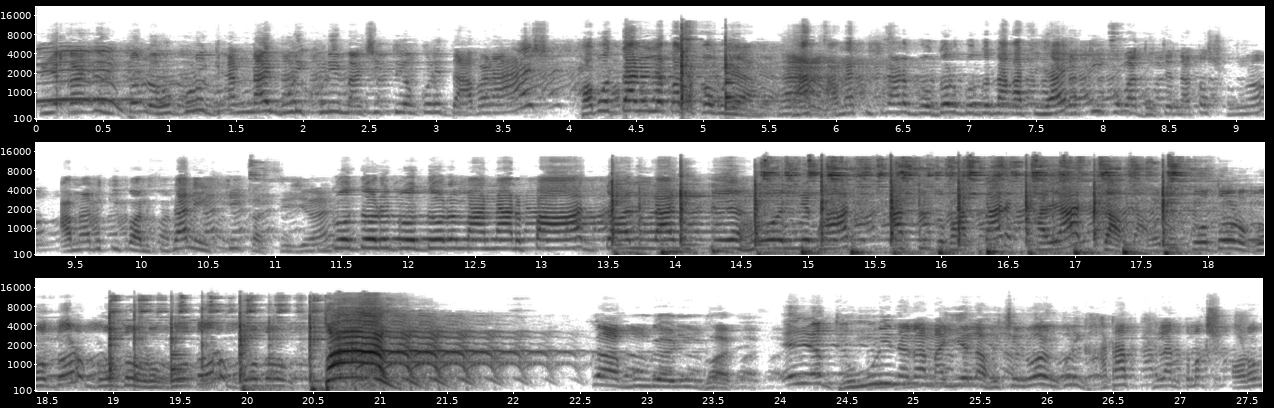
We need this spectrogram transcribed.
তুই একাতে তোর লহুগুড়ো জ্ঞান নাই বুড়ি খুড়ি মানসিক তুই করে দাবাড়াস। খবরদার হইলে কথা হ্যাঁ। হ্যাঁ, আমরা কিছু না গোদর গোদর ডাকাচ্ছি হয়। কি কবার ধরছে না তো শুনো। আমরা কি করছি জানিস? কি? গোদর গোদর মানার পাত ডলানিতে হল ভাত আসুক ভাতার খায়া যাও গোদর গোদর গোদর গোদর গোদর। চল কাবুড়ারি ঘর। এই ধুমুড়ি নাগা মাইয়েলা হচ্ছিল করে ঘাটা ফেলান তোমাকে সরম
